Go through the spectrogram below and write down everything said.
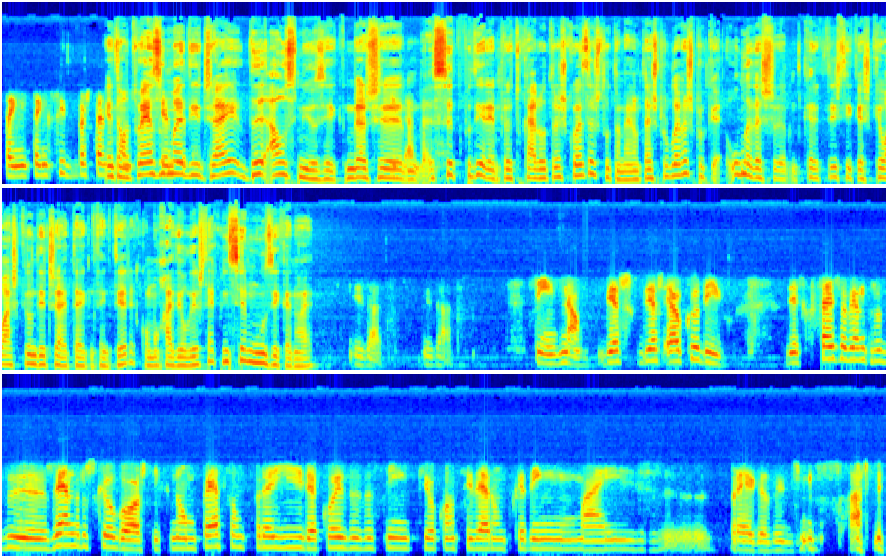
tenho, tenho sido bastante. Então, tu és uma DJ de house music, mas uh, se te pedirem para tocar outras coisas, tu também não tens problemas, porque uma das características que eu acho que um DJ tem, tem que ter, como um radialista, é conhecer música, não é? Exato, exato. Sim, não, desde, desde, é o que eu digo desde que seja dentro de géneros que eu gosto e que não me peçam para ir a coisas assim que eu considero um bocadinho mais uh, pregas e desnecessárias.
